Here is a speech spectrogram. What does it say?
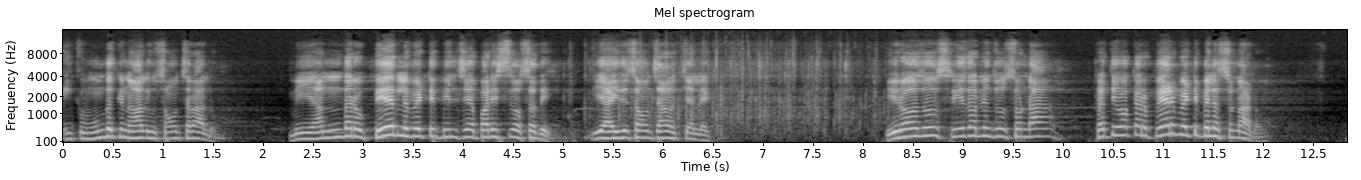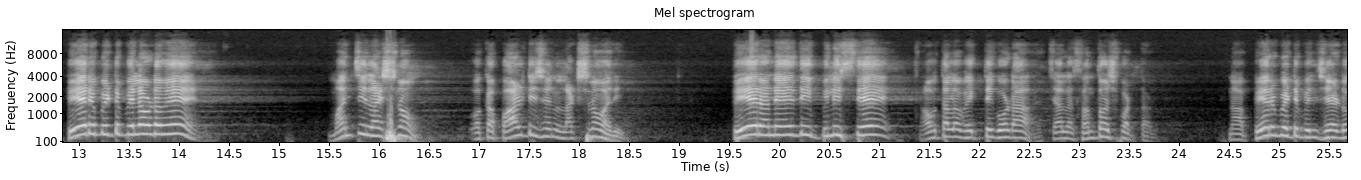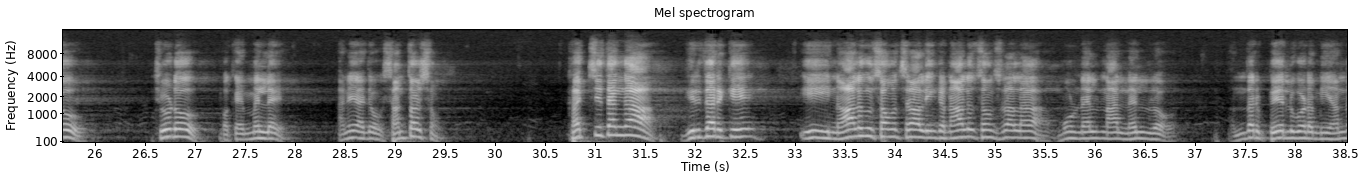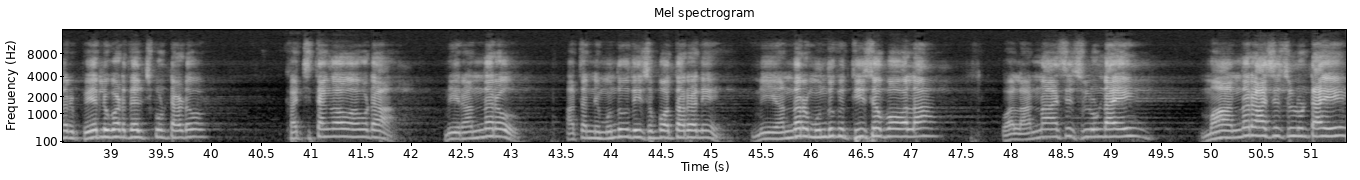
ఇంక ముందుకి నాలుగు సంవత్సరాలు. మీ అందరూ పేర్లు పెట్టి పిలిచే పరిస్థితి వస్తుంది. ఈ ఐదు సంవత్సరాలు వచ్చేలేక ఈరోజు శ్రీధర్ని చూస్తుండా ప్రతి ఒక్కరు పేరు పెట్టి పిలుస్తున్నాడు. పేరు పెట్టి పిలవడమే మంచి లక్షణం. ఒక పాలిటిషియన్ లక్షణం అది. పేరు అనేది పిలిస్తే అవతల వ్యక్తి కూడా చాలా సంతోషపడతాడు. నా పేరు పెట్టి పిలిచాడు చూడు ఒక ఎమ్మెల్యే అని అది ఒక సంతోషం. ఖచ్చితంగా గిరిధర్కి ఈ నాలుగు సంవత్సరాలు ఇంకా నాలుగు సంవత్సరాల మూడు నెలలు నాలుగు నెలల్లో అందరి పేర్లు కూడా మీ అందరి పేర్లు కూడా తెలుసుకుంటాడు. ఖచ్చితంగా కూడా మీరందరూ అతన్ని ముందుకు తీసుకుపోతారని మీ అందరూ ముందుకు తీసుకుపోవాలా? వాళ్ళ అన్న ఆశీస్సులు ఉన్నాయి మా అందరి ఆశీస్సులు ఉంటాయి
